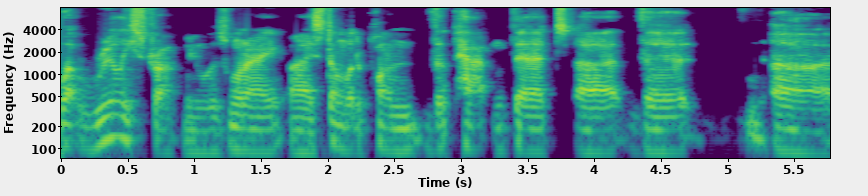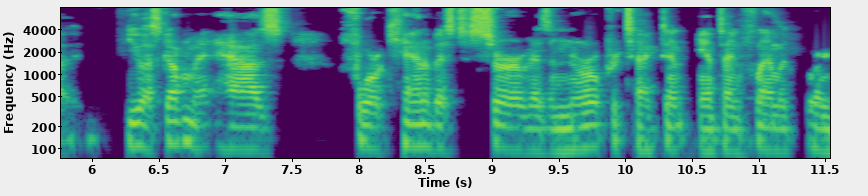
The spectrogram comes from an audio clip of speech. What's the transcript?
what really struck me was when I, I stumbled upon the patent that uh, the US uh, government has for cannabis to serve as a neuroprotectant, anti inflammatory,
